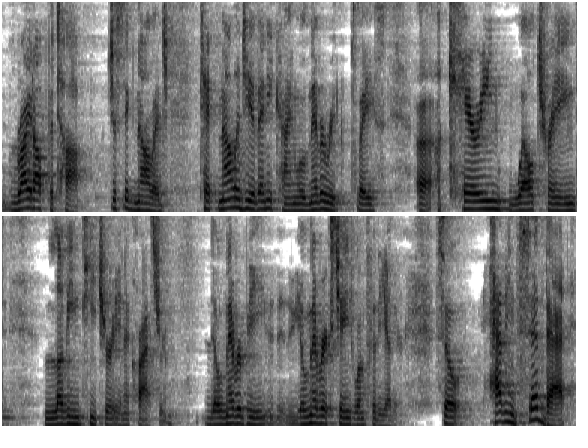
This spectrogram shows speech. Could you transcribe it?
right off the top, just acknowledge technology of any kind will never replace uh, a caring, well trained, loving teacher in a classroom. They'll never be, you'll never exchange one for the other. So, having said that,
